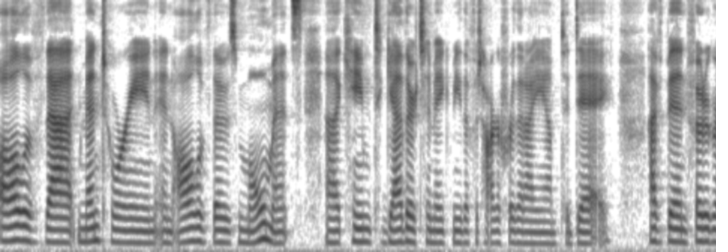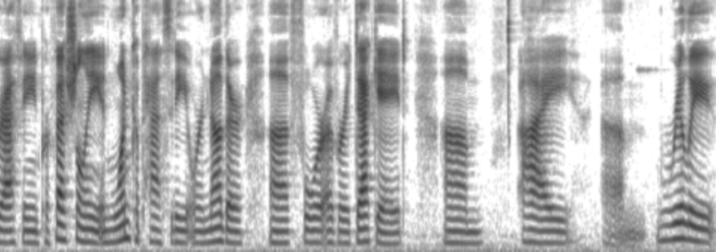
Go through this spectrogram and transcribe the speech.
all of that mentoring and all of those moments uh, came together to make me the photographer that I am today. I've been photographing professionally in one capacity or another uh, for over a decade. Um, I um, really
